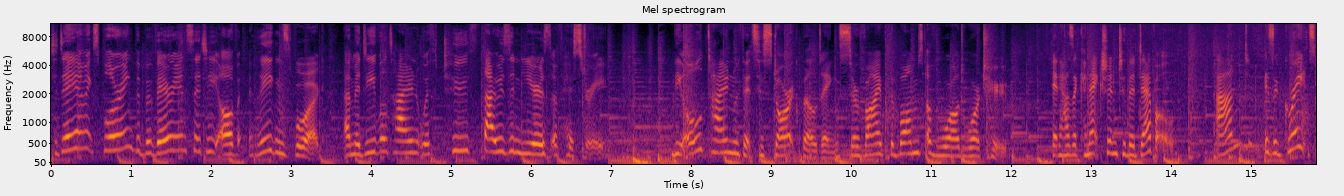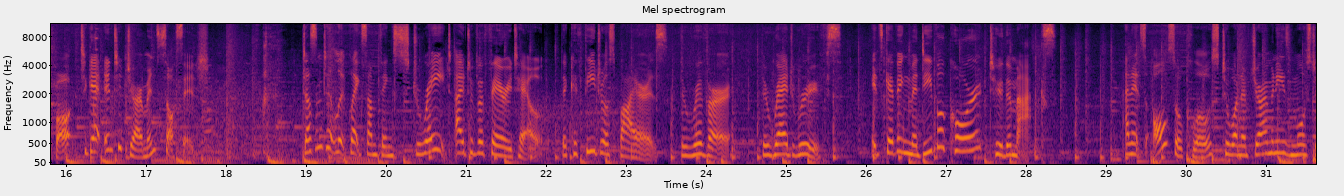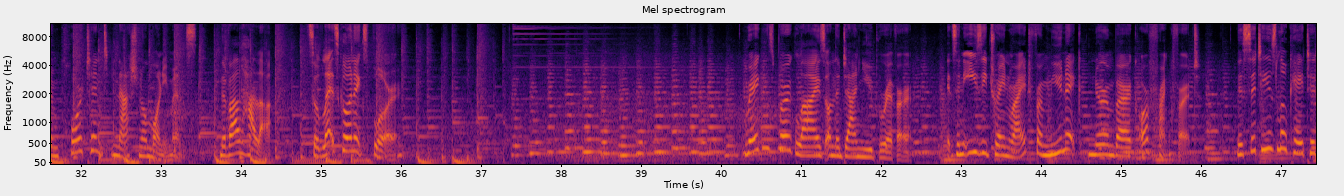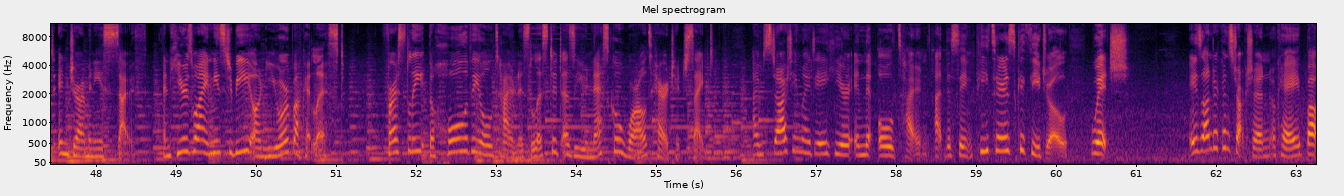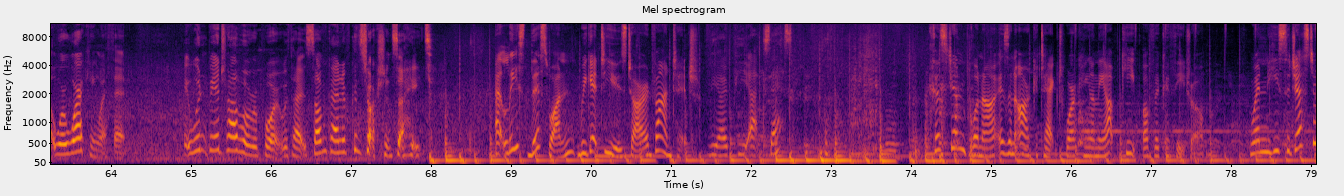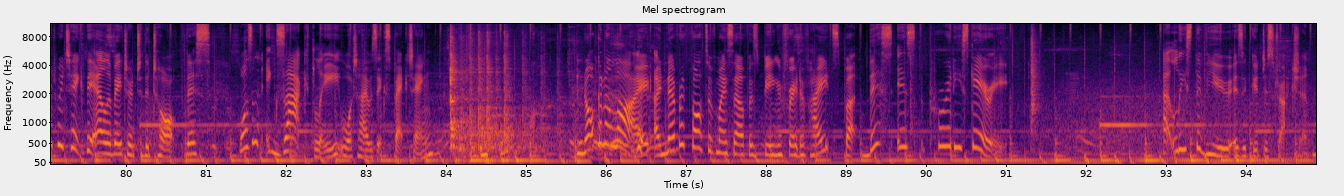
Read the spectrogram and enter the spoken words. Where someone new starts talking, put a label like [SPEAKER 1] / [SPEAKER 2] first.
[SPEAKER 1] Today I'm exploring the Bavarian city of Regensburg, a medieval town with 2,000 years of history. The old town with its historic buildings survived the bombs of World War II. It has a connection to the devil and is a great spot to get into German sausage. Doesn't it look like something straight out of a fairy tale? The cathedral spires, the river, the red roofs. It's giving medieval core to the max and it's also close to one of Germany's most important national monuments, the Walhalla. So let's go and explore. Regensburg lies on the Danube River. It's an easy train ride from Munich, Nuremberg, or Frankfurt. The city is located in Germany's south, and here's why it needs to be on your bucket list. Firstly, the whole of the old town is listed as a UNESCO World Heritage Site. I'm starting my day here in the Old Town at the St. Peter's Cathedral, which is under construction, okay, but we're working with it. It wouldn't be a travel report without some kind of construction site. At least this one we get to use to our advantage. VIP access. Christian Brunner is an architect working on the upkeep of the cathedral. When he suggested we take the elevator to the top, this wasn't exactly what I was expecting. Not gonna lie, I never thought of myself as being afraid of heights, but this is pretty scary. At least the view is a good distraction.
